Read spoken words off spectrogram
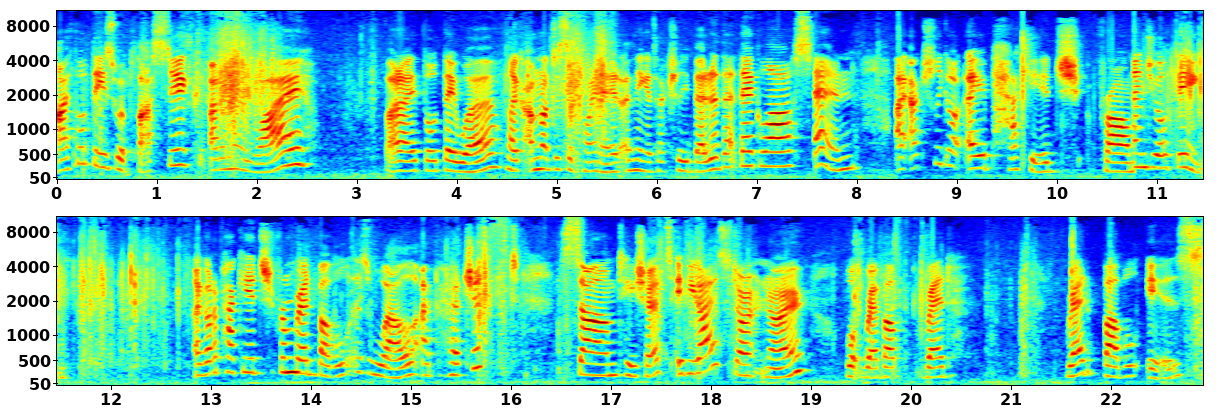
I thought these were plastic. I don't know why, but I thought they were. Like, I'm not disappointed. I think it's actually better that they're glass. And I actually got a package from And Your Thing. I got a package from Redbubble as well. I purchased some t-shirts. If you guys don't know what Redbubble, Red Redbubble is,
